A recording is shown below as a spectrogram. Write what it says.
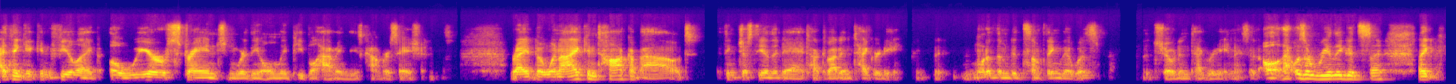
I think it can feel like, oh, we're strange and we're the only people having these conversations. Right. But when I can talk about I think just the other day I talked about integrity. One of them did something that was that showed integrity, and I said, "Oh, that was a really good sign." Like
